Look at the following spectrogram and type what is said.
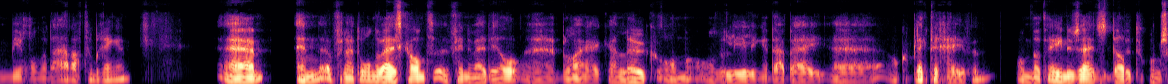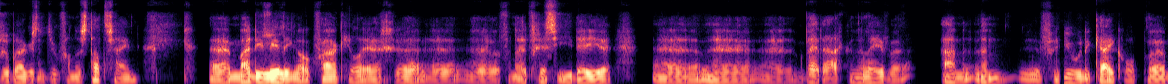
meer onder de aandacht te brengen. En vanuit de onderwijskant vinden wij het heel belangrijk en leuk om onze leerlingen daarbij ook een plek te geven. Omdat enerzijds dat de toekomstige gebruikers natuurlijk van de stad zijn, maar die leerlingen ook vaak heel erg vanuit frisse ideeën bijdrage kunnen leveren aan een eh, vernieuwende kijk op,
